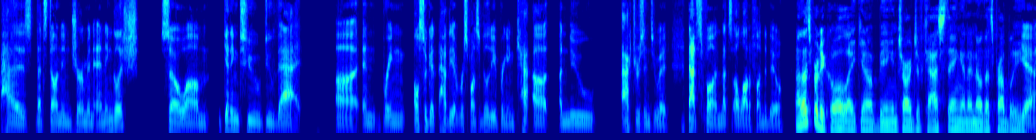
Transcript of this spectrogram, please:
has that's done in German and English. So um, getting to do that uh, and bring also get have the responsibility of bringing ca- uh, a new actors into it. That's fun. That's a lot of fun to do. Oh, that's pretty cool. Like you know, being in charge of casting, and I know that's probably yeah.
